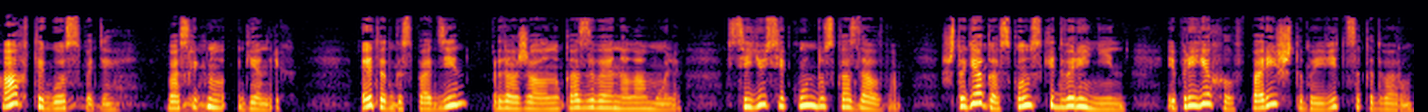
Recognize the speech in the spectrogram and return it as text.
«Ах ты, Господи!» — воскликнул Генрих. «Этот господин, — продолжал он, указывая на Ламоля, — сию секунду сказал вам, что я гасконский дворянин и приехал в Париж, чтобы явиться ко двору.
